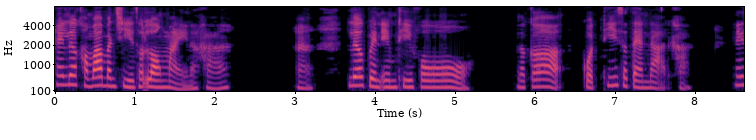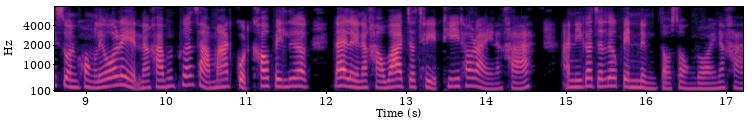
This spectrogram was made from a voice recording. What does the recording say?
ให้เลือกคำว่าบัญชีทดลองใหม่นะคะ อ่า เลือกเป็น MT4 แล้วก็กดที่ Standard ค่ะ ในส่วนของ Leverage นะคะ เพื่อนๆ สามารถกดเข้าไปเลือกได้เลยนะคะ ว่าจะเทรดที่เท่าไหร่นะคะ อันนี้ก็จะเลือกเป็น 1 ต่อ 200 นะคะ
